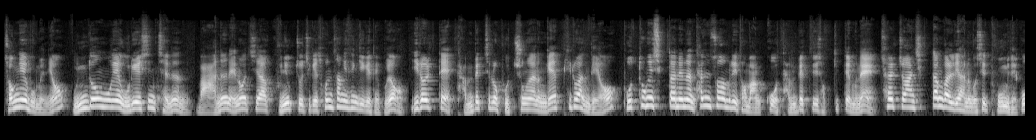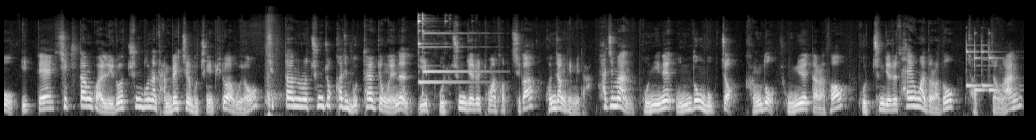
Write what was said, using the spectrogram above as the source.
정리해보면요. 운동 후에 우리의 신체는 많은 에너지와 근육 조직에 손상이 생기게 되고요. 이럴 때 단백질을 보충하는 게 필요한데요. 보통의 식단에는 탄수화물이 더 많고 단백질이 적기 때문에 철저한 식단 관리하는 것이 도움이 되고 이때 식단 관리로 충분한 단백질 보충이 필요하고요. 식단으로 충족하지 못할 경우에는 이 보충제를 통한 섭취가 권장됩니다. 하지만 본인의 운동 목적, 강도, 종류에 따라서 보충제를 사용하더라도 적정한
